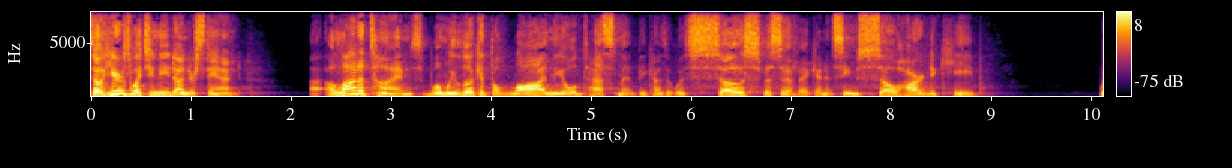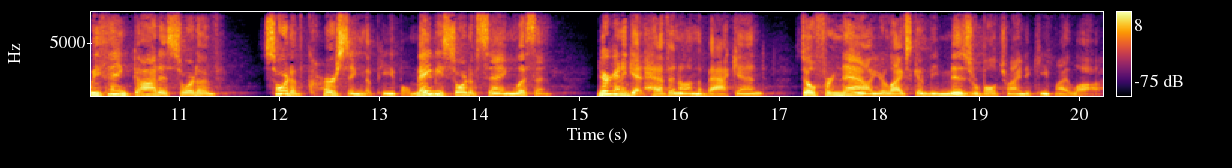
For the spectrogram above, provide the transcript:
So here's what you need to understand. A lot of times when we look at the law in the Old Testament, because it was so specific and it seems so hard to keep, we think God is sort of sort of cursing the people, maybe sort of saying, listen, you're going to get heaven on the back end. So for now, your life's going to be miserable trying to keep my law.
